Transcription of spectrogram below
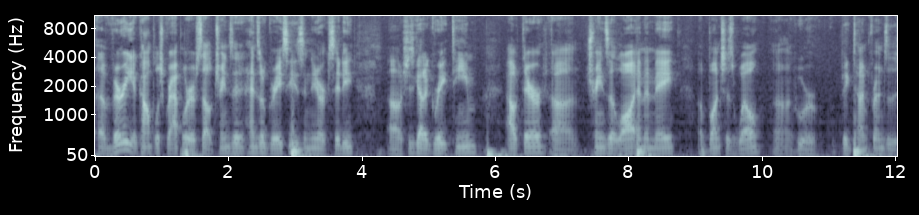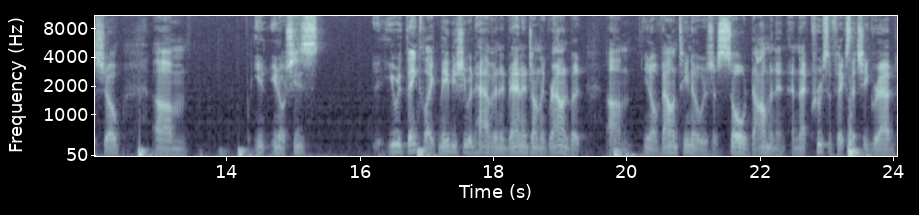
a very accomplished grappler herself. Trains at Renzo Gracie's in New York City. Uh, she's got a great team out there. Uh, trains at Law MMA a bunch as well, uh, who are big time friends of the show. Um, you, you know, she's you would think like maybe she would have an advantage on the ground, but um, you know Valentina was just so dominant, and that crucifix that she grabbed.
